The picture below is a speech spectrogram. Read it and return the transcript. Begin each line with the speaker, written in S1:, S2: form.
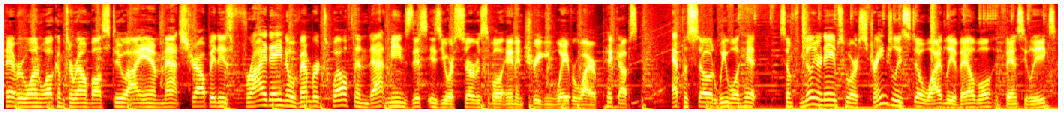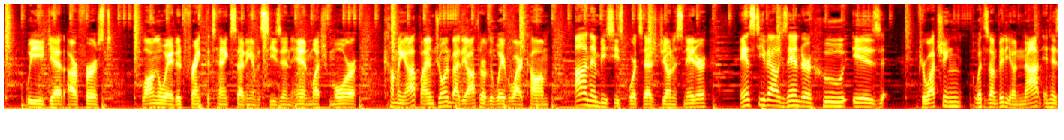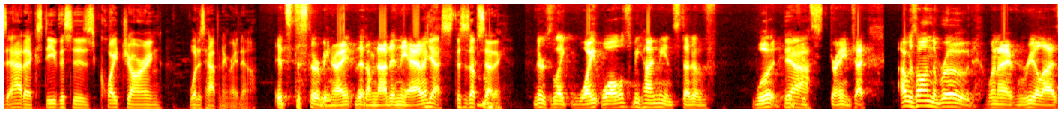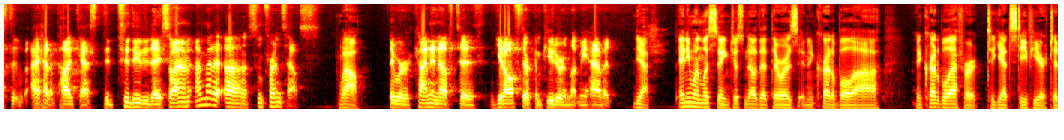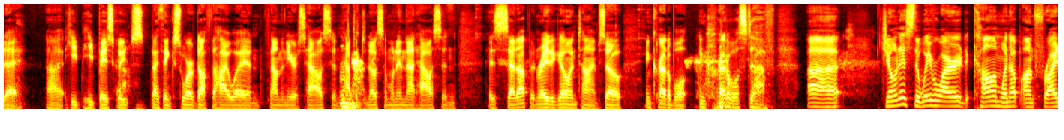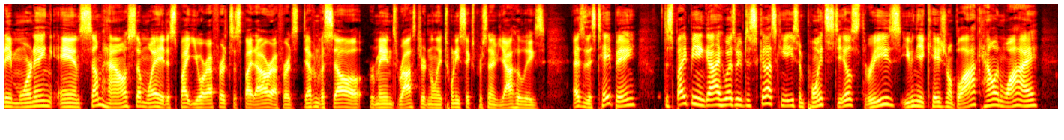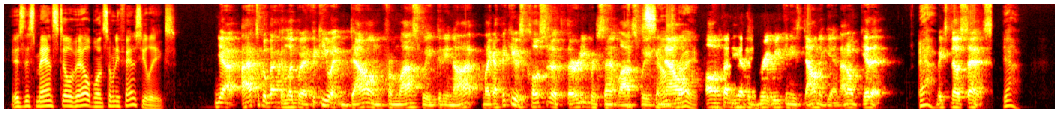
S1: Hey everyone, welcome to Roundball Stew. I am Matt Straub. It is Friday, November 12th, and that means this is your serviceable and intriguing waiver wire pickups episode. We will hit some familiar names who are strangely still widely available in fantasy leagues. We get our first long awaited Frank the Tank sighting of the season and much more coming up. I'm joined by the author of the waiver wire column on NBC Sports Edge, Jonas Nader, and Steve Alexander, who is if you're watching with us on video, not in his attic, Steve, this is quite jarring. What is happening right now?
S2: It's disturbing, right? That I'm not in the attic.
S1: Yes, this is upsetting.
S2: There's like white walls behind me instead of wood.
S1: Yeah.
S2: It's strange. I, I was on the road when I realized that I had a podcast to, to do today. So I'm, I'm at a, uh, some friend's house.
S1: Wow.
S2: They were kind enough to get off their computer and let me have it.
S1: Yeah. Anyone listening, just know that there was an incredible uh, incredible effort to get Steve here today. Uh, he he basically, yeah. I think, swerved off the highway and found the nearest house and happened to know someone in that house and is set up and ready to go in time. So incredible, incredible stuff. Uh, Jonas, the waiver wired column went up on Friday morning, and somehow, some way, despite your efforts, despite our efforts, Devin Vassell remains rostered in only 26% of Yahoo leagues as of this taping, despite being a guy who, as we've discussed, can get you some points, steals, threes, even the occasional block. How and why is this man still available in so many fantasy leagues?
S3: Yeah, I have to go back and look, but I think he went down from last week. Did he not? Like, I think he was closer to thirty percent last week, and now
S1: right.
S3: all of a sudden he has a great week and he's down again. I don't get it.
S1: Yeah,
S3: makes no sense.
S1: Yeah,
